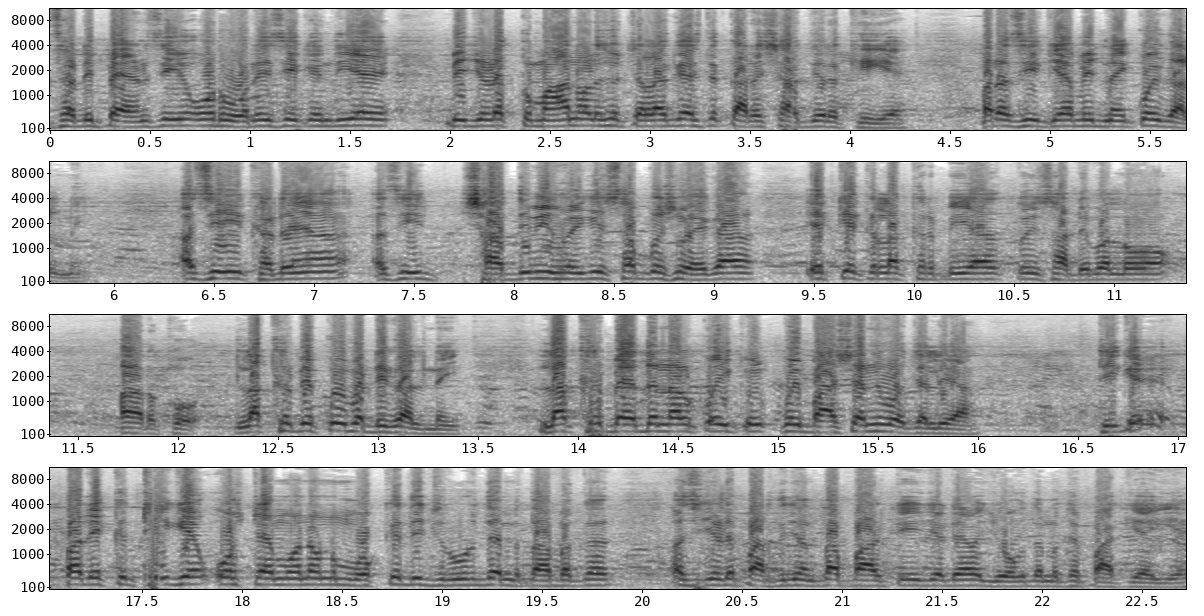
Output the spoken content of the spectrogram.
ਸਾਡੀ ਭੈਣ ਸੀ, ਉਹ ਰੋ ਰਹੀ ਸੀ, ਕਹਿੰਦੀ ਹੈ ਵੀ ਜਿਹੜਾ ਕਮਾਨ ਵਾਲੇ ਸੋ ਚਲਾ ਗਿਆ, ਇਸ ਤੇ ਘਰ ਸ਼ਾਦੀ ਰੱਖੀ ਹੈ। ਪਰ ਅਸੀਂ ਕਿਹਾ ਵੀ ਨਹੀਂ, ਕੋਈ ਗੱਲ ਨਹੀਂ। ਅਸੀਂ ਖੜੇ ਆ ਅਸੀਂ ਸ਼ਾਦੀ ਵੀ ਹੋਏਗੀ, ਸਭ ਕੁਝ ਹੋਏਗਾ। 1-1 ਲੱਖ ਰੁਪਇਆ ਤੁਸੀਂ ਸਾਡੇ ਵੱਲੋਂ ਆ ਰੱਖੋ ਲੱਖ ਰੁਪਏ ਕੋਈ ਵੱਡੀ ਗੱਲ ਨਹੀਂ। ਲੱਖ ਰੁਪਏ ਦੇ ਨਾਲ ਕੋਈ ਕੋਈ ਬਾਦਸ਼ਾਹ ਨਹੀਂ ਹੋ ਚੱਲਿਆ। ਠੀਕ ਹੈ? ਪਰ ਇੱਕ ਠੀਕ ਹੈ ਉਸ ਟਾਈਮ ਉਹਨਾਂ ਨੂੰ ਮੌਕੇ ਦੀ ਜ਼ਰੂਰਤ ਦੇ ਮੁਤਾਬਕ ਅਸੀਂ ਜਿਹੜੇ ਭਾਰਤੀ ਜਨਤਾ ਪਾਰਟੀ ਜਿਹੜੇ ਯੋਗਦਾਨ ਉੱਥੇ ਪਾ ਕੇ ਆਈ ਹੈ।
